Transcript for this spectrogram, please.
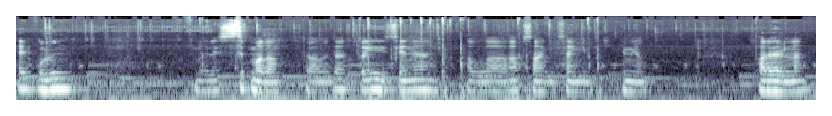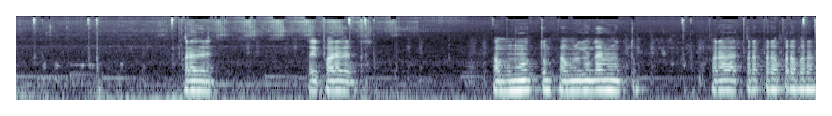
Hem oyun böyle sıkmadan devam eder. Dayı seni Allah sanki sen gibi demiyorsun. Para verin lan. Para verin. Dayı para verin. Ben bunu unuttum. Ben bunu göndermeyi unuttum. Para ver. Para para para para.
